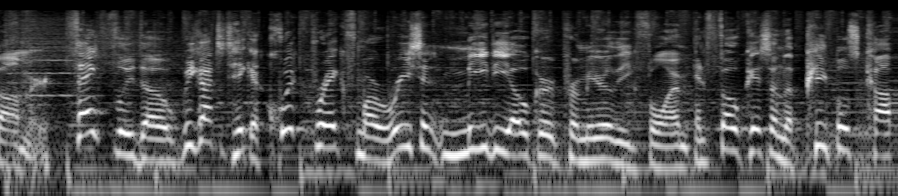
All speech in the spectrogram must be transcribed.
Bummer. Thankfully, though, we got to take a quick break from our recent mediocre Premier League form and focus on the People's Cup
